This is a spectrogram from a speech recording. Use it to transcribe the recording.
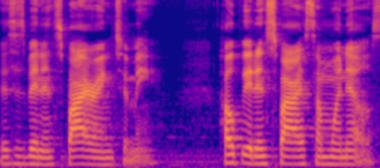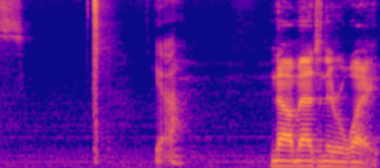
This has been inspiring to me. Hope it inspires someone else. Yeah. Now imagine they were white.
